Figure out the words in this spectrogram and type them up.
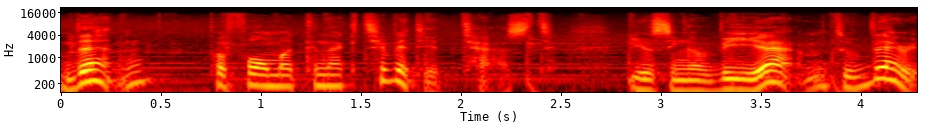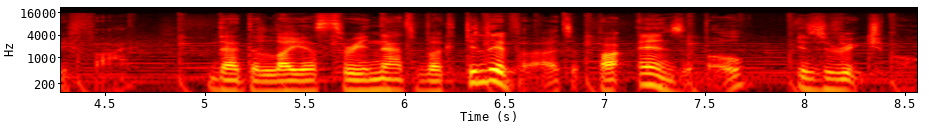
Then, perform a connectivity test using a VM to verify that the Layer 3 network delivered by Ansible is reachable.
